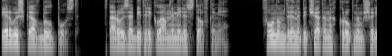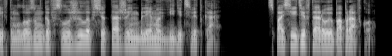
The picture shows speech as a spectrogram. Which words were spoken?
Первый шкаф был пуст, второй забит рекламными листовками. Фоном для напечатанных крупным шрифтом лозунгов служила все та же эмблема в виде цветка. Спасите вторую поправку.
